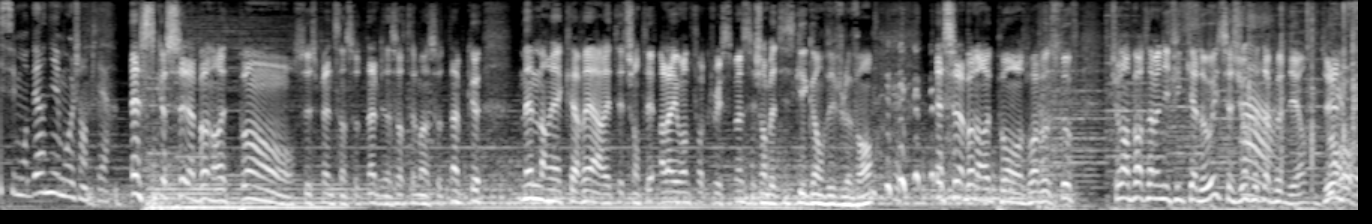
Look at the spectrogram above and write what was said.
c'est mon dernier mot, Jean-Pierre. Est-ce que c'est la bonne réponse? Suspense insoutenable, bien sûr tellement insoutenable que même Maria Carré a arrêté de chanter All I Want for Christmas et Jean-Baptiste Guégan Vive le vent. Et c'est la bonne réponse? Bravo Stouff. Tu remportes un magnifique cadeau. Il s'agit, on peut Ah. t'applaudir, d'une Merci,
